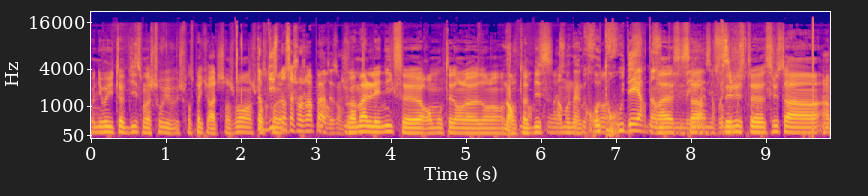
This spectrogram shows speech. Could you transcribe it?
Au niveau du top 10, moi je trouve, je pense pas qu'il y aura de changement. hein. Je top pense 10, qu'on a- non, ça changera pas. Non. de toute façon. Je vois mal les Knicks euh, remonter dans le, dans le, Non. dans le top Non. 10. Ouais, à ils mon sont un gros trou d'air d'un. Ouais, c'est ça. c'est juste, c'est juste un, un-.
